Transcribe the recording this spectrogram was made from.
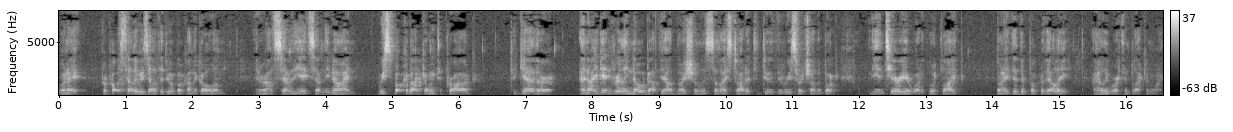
When I proposed to Elie Wiesel to do a book on the Golem in around 78, 79, we spoke about going to Prague together, and I didn't really know about the Altneuschul until I started to do the research on the book, the interior, what it looked like. When I did the book with Elie, I only worked in black and white.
